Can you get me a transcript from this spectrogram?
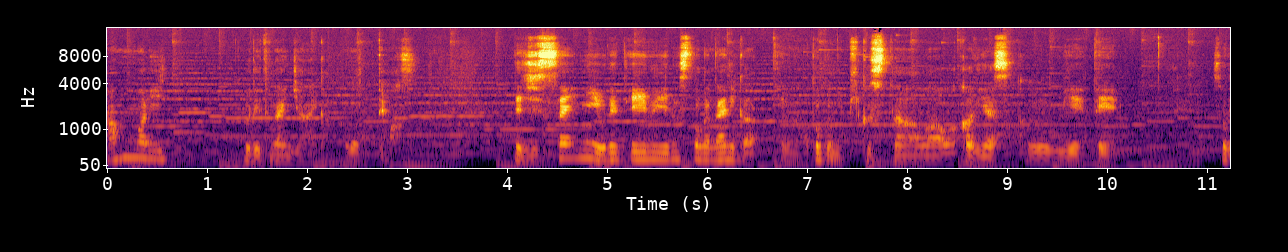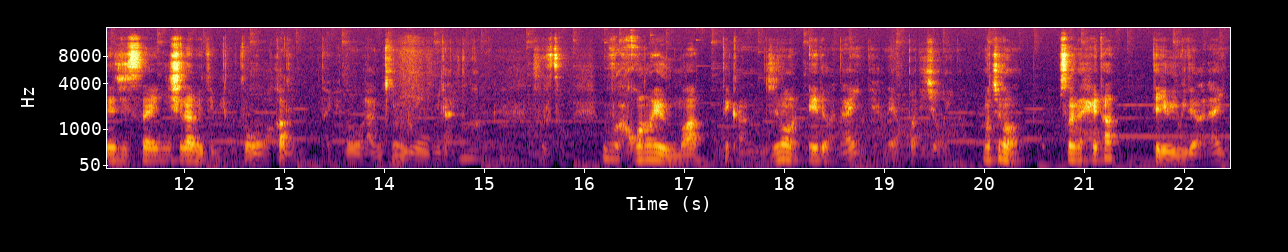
のは、あんまり売れてないんじゃないかと思ってます。で、実際に売れているイラストが何かっていうのは、特にピクスターは分かりやすく見えて、それ実際に調べてみると分かるんだけど、ランキングを見たりとかすると、うわ、この絵うまって感じの絵ではないんだよね、やっぱり上位の。もちろん、それが下手っていう意味ではないんだ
